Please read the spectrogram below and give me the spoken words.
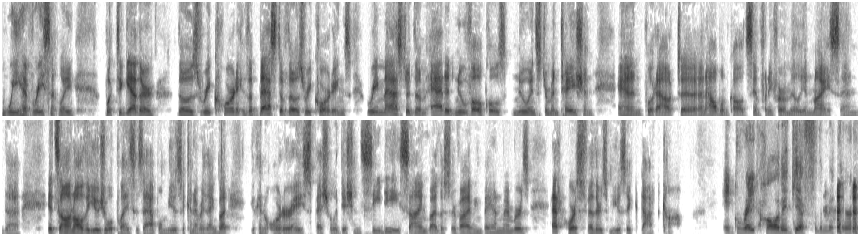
we have recently put together those recording the best of those recordings remastered them added new vocals new instrumentation and put out uh, an album called symphony for a million mice. And uh, it's on all the usual places apple music and everything but you can order a special edition cd signed by the surviving band members at horsefeathersmusic.com a great holiday gift for the Mick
